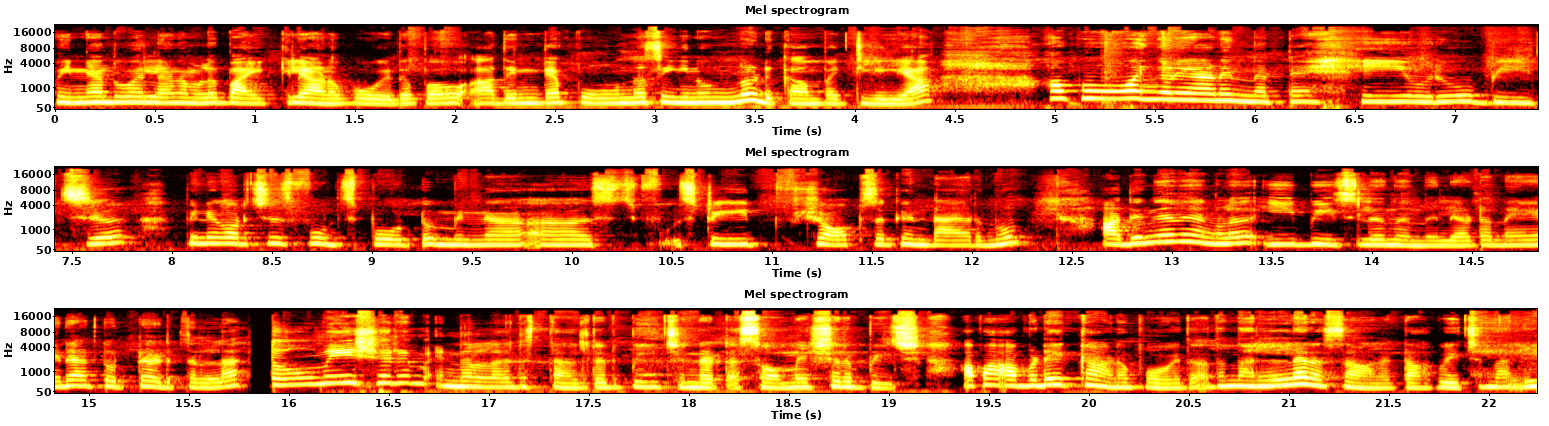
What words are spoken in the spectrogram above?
പിന്നെ അതുപോലെ നമ്മൾ ബൈക്കിലാണ് പോയത്. അപ്പോൾ അതിന്റെ പോകുന്ന സീനൊന്നും എടുക്കാൻ പറ്റിയില്ല. അപ്പോൾ എങ്ങനെയാണ് ഇന്നത്തെ ഈ ഒരു ബീച്ച് പിന്നെ കുറച്ച് ഫുഡ് സ്പോട്ടും പിന്നെ സ്ട്രീറ്റ് ഷോപ്സ് ഒക്കെ ഉണ്ടായിരുന്നു. അതിന് ഞങ്ങൾ ഈ ബീച്ചിൽ നിന്നില്ല കേട്ടോ. നേരെ തൊട്ടടുത്തുള്ള സോമേശ്വരം എന്നുള്ള ഒരു സ്ഥലത്ത് ഒരു ബീച്ച് ഉണ്ട് കേട്ടോ സോമേശ്വരം ബീച്ച് അപ്പോൾ അവിടേക്കാണ് പോയത്. അത് നല്ല രസമാണ് കേട്ടോ ബീച്ച് നല്ല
